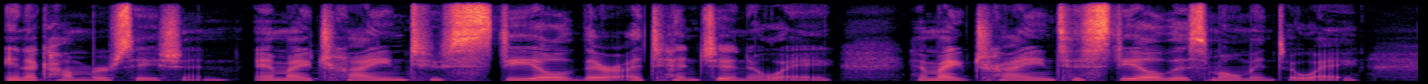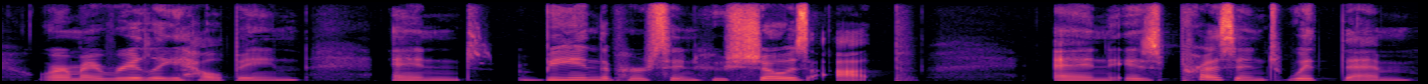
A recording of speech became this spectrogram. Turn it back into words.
in a conversation? Am I trying to steal their attention away? Am I trying to steal this moment away? Or am I really helping and being the person who shows up and is present with them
